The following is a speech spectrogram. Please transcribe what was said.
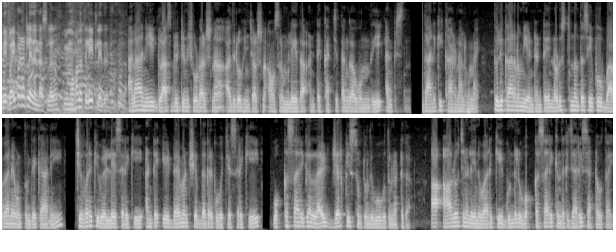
మీరు భయపడట్లేదండి అసలు? మీ మొహంలో తెలియట్లేదు. అలా అని గ్లాస్ బ్రిడ్జ్ని చూడాల్సిన అధిరోహించాల్సిన అవసరం లేదా అంటే ఖచ్చితంగా ఉంది అనిపిస్తుంది. దానికి కారణాలు ఉన్నాయి. తొలి కారణం ఏంటంటే నడుస్తున్నంతసేపు బాగానే ఉంటుంది కానీ చివరికి వెళ్ళేసరికి అంటే ఈ డైమండ్ షేప్ దగ్గరకు వచ్చేసరికి ఒక్కసారిగా లైట్ జర్క్ ఇస్తుంటుంది ఊగుతున్నట్టుగా. ఆ ఆలోచన లేని వారికి గుండెలు ఒక్కసారి కిందకి జారి సెట్ అవుతాయి.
